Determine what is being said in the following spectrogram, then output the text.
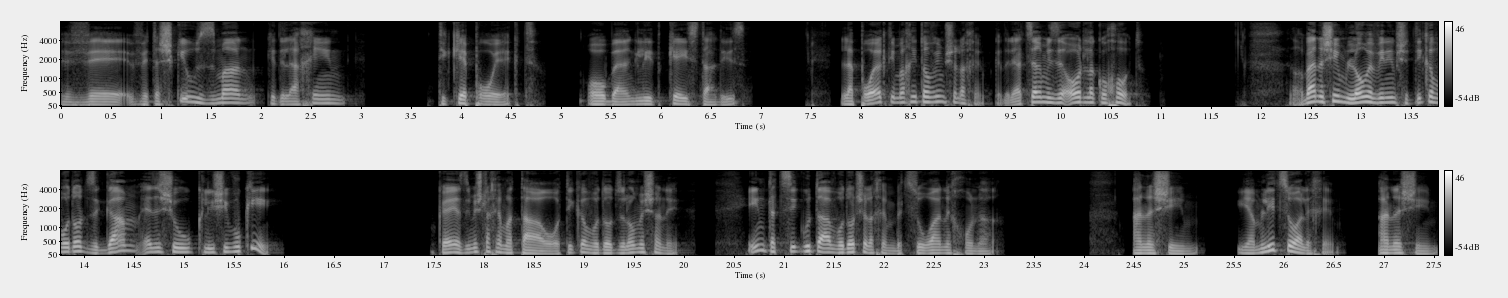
ו- ותשקיעו זמן כדי להכין תיקי פרויקט, או באנגלית case studies, לפרויקטים הכי טובים שלכם, כדי לייצר מזה עוד לקוחות. הרבה אנשים לא מבינים שתיק עבודות זה גם איזשהו כלי שיווקי. אוקיי? אז אם יש לכם אתר או תיק עבודות, זה לא משנה. אם תציגו את העבודות שלכם בצורה נכונה, אנשים ימליצו עליכם. אנשים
